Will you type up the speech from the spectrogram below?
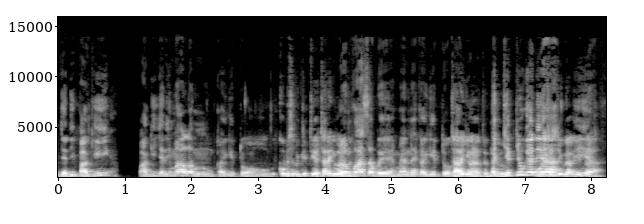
jadi pagi, pagi jadi malam kayak gitu. Oh, kok bisa begitu ya? Cara gimana Belum tuh? puasa bre, mainnya kayak gitu. Cara gimana tuh? Ngecit juga dia. Juga gitu. Iya.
